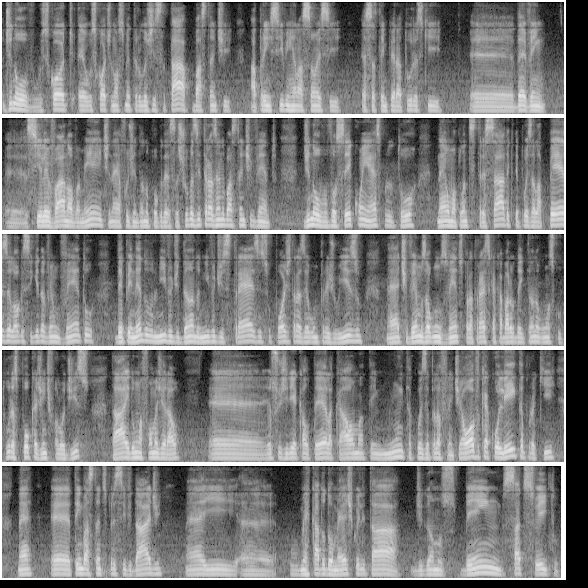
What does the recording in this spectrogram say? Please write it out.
de novo, o Scott, é, o Scott, nosso meteorologista, está bastante apreensivo em relação a esse, essas temperaturas que é, devem é, se elevar novamente, né, afugentando um pouco dessas chuvas e trazendo bastante vento. De novo, você conhece produtor, né, uma planta estressada que depois ela pesa e logo em seguida vem um vento, dependendo do nível de dano, nível de estresse, isso pode trazer algum prejuízo. Né? Tivemos alguns ventos para trás que acabaram deitando algumas culturas, pouca gente falou disso, tá? E de uma forma geral, é, eu sugeriria cautela, calma, tem muita coisa pela frente. É óbvio que a colheita por aqui, né, é, tem bastante expressividade né? E é, o mercado doméstico ele está, digamos, bem satisfeito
